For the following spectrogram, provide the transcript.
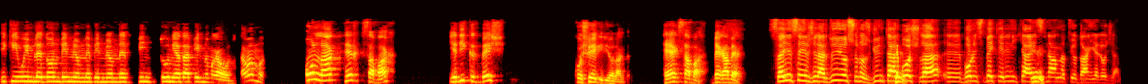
iki Wimbledon bilmiyorum ne bilmiyorum ne bin dünyada bir numara oldu tamam mı? Onlar her sabah 7.45 koşuya gidiyorlardı. Her sabah beraber. Sayın seyirciler duyuyorsunuz Günter Evet. Boş'la e, Boris Becker'in hikayesini anlatıyor Daniel Hocam.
